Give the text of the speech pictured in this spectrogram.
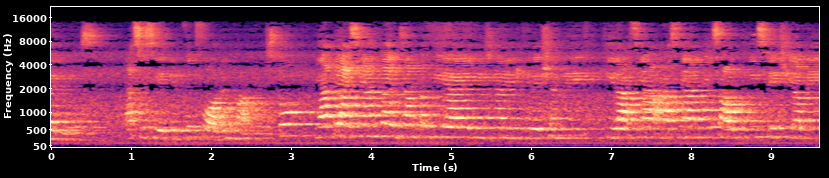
barriers associated with foreign markets. So, यहाँ पे ASEAN का example दिया है regional integration में कि ASEAN ASEAN के साउथ ईस्ट एशिया में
